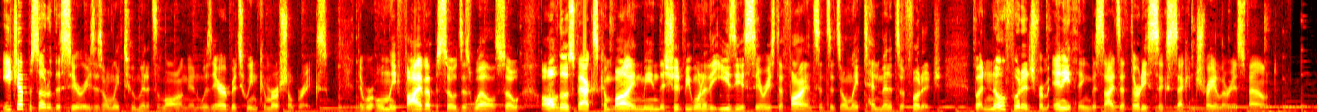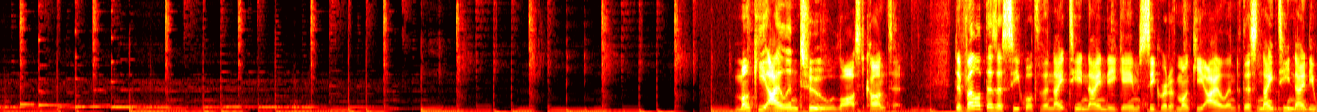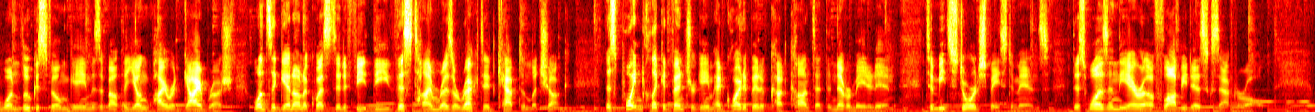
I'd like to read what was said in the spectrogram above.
Each episode of the series is only two minutes long and was aired between commercial breaks. There were only five episodes as well, so all of those facts combined mean this should be one of the easiest series to find since it's only 10 minutes of footage. But no footage from anything besides a 36 second trailer is found. Monkey Island 2 lost content. Developed as a sequel to the 1990 game Secret of Monkey Island, this 1991 Lucasfilm game is about the young pirate Guybrush, once again on a quest to defeat the this time resurrected Captain LeChuck. This point and click adventure game had quite a bit of cut content that never made it in, to meet storage space demands. This was in the era of floppy disks after all.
